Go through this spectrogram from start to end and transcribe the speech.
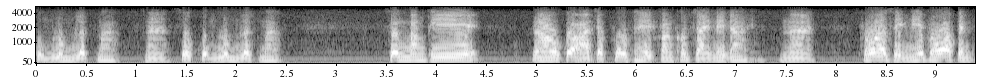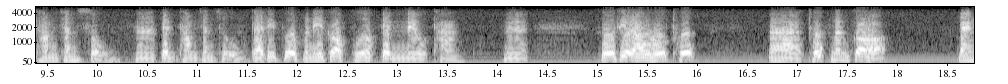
ขุมลุ่มลึกมากนะสุขุมลุ่มลึกมาก ซึ่งบางทีเราก็อาจจะพูดให้ฟังเข้าใจไม่ได้นะเพราะว่าสิ่งนี้เพราะว่าเป็นธรรมชั้นสูงนะเป็นธรรมชั้นสูง แต่ที่พูดมานี้ก็เพื่อเป็นแนวทางนะคือที่เรารู้ทุกทุกนั้นก็แบ่ง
